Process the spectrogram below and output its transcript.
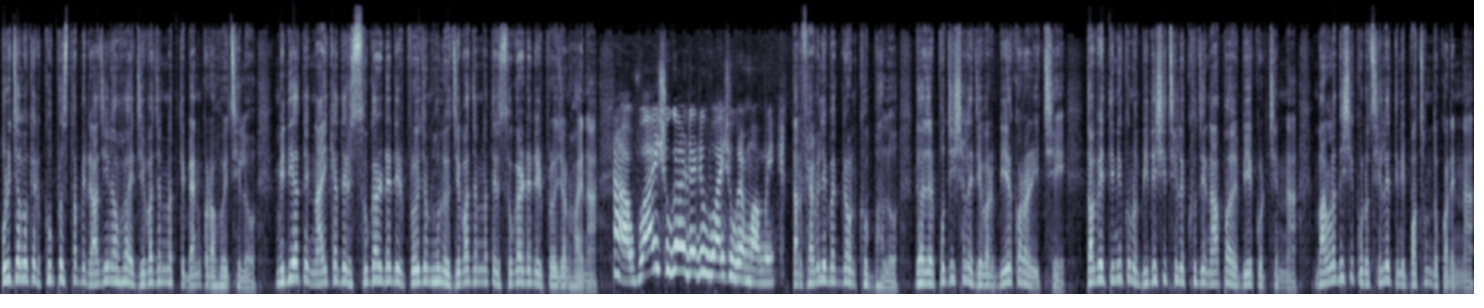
পরিচালকের কুপ্রস্তাবে রাজি না হয় জেবা জান্নাতকে ব্যান করা হয়েছিল। মিডিয়াতে নায়িকাদের সুগার ড্যাডির প্রয়োজন হলেও জেবা জান্নাতের সুগার ড্যাডির প্রয়োজন হয় না। ওয়াই সুগার ড্যাডি সুগার মামি তার ফ্যামিলি ব্যাকগ্রাউন্ড খুব ভালো। দু হাজার পঁচিশ সালে যেবার বিয়ে করার ইচ্ছে। তবে তিনি কোনো বিদেশি ছেলে খুঁজে না পাওয়ে বিয়ে করছেন না। বাংলাদেশি কোনো ছেলে তিনি পছন্দ করেন না।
